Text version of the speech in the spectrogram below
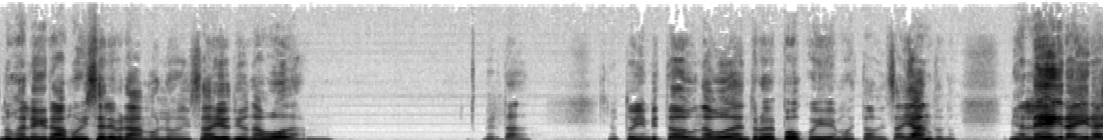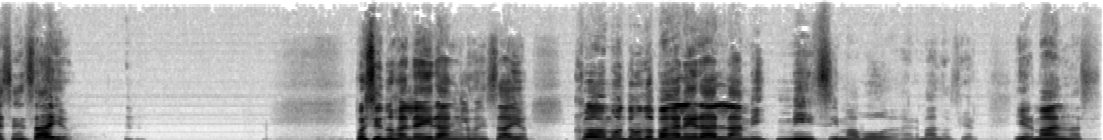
nos alegramos y celebramos los ensayos de una boda. ¿Verdad? Yo estoy invitado a una boda dentro de poco y hemos estado ensayando. Me alegra ir a ese ensayo. Pues si nos alegran los ensayos, ¿cómo no nos van a alegrar la mismísima boda, hermanos y hermanas?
